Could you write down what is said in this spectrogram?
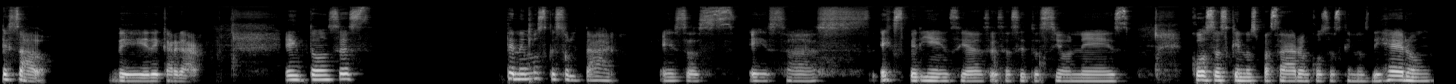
pesado de, de cargar. Entonces, tenemos que soltar esas, esas experiencias, esas situaciones, cosas que nos pasaron, cosas que nos dijeron.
